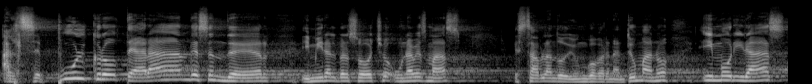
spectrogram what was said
Al sepulcro te harán descender. Y mira el verso 8, una vez más, está hablando de un gobernante humano, y morirás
